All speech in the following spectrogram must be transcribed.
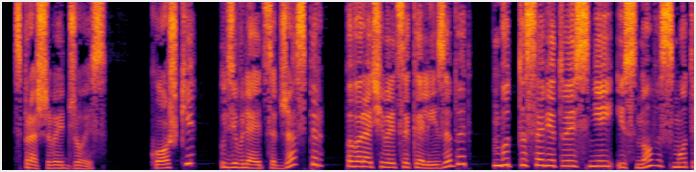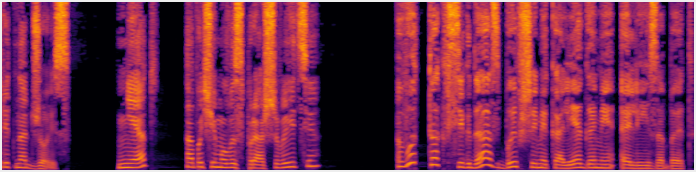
— спрашивает Джойс. «Кошки?» — удивляется Джаспер, поворачивается к Элизабет, будто советуясь с ней, и снова смотрит на Джойс. «Нет? А почему вы спрашиваете?» Вот так всегда с бывшими коллегами Элизабет.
